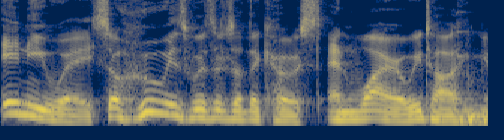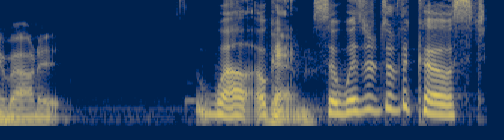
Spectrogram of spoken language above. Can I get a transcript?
Anyway, so who is Wizards of the Coast, and why are we talking about it? Well, okay. them. So Wizards of the Coast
